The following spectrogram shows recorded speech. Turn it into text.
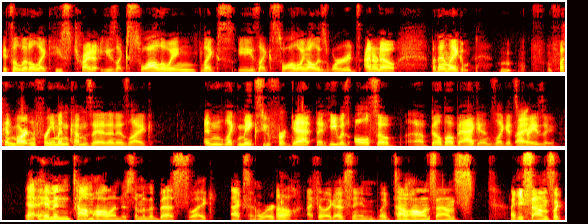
it's a little like he's trying to he's like swallowing like he's like swallowing all his words. I don't know. But then like fucking Martin Freeman comes in and is like and like makes you forget that he was also uh, Bilbo Baggins. Like it's right. crazy. Yeah, him and Tom Holland are some of the best like accent work oh. I feel like I've seen. Like Tom Holland sounds like he sounds like,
